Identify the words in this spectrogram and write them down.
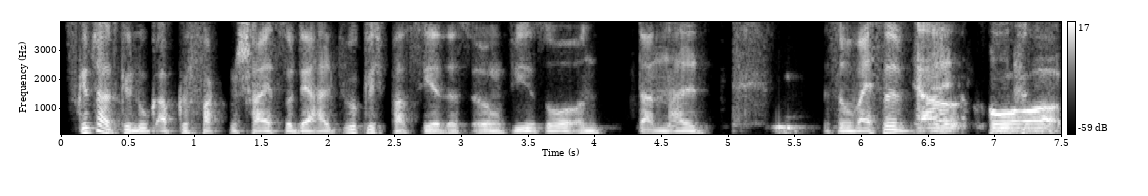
es gibt halt genug abgefuckten Scheiß, so der halt wirklich passiert ist irgendwie so und dann halt so, weißt du. Ja, so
